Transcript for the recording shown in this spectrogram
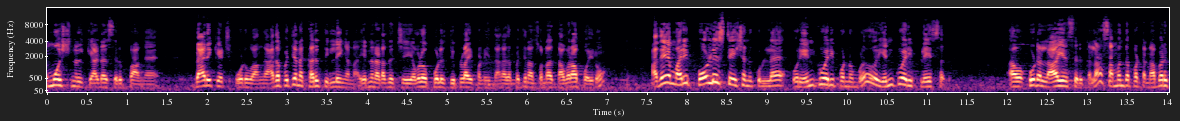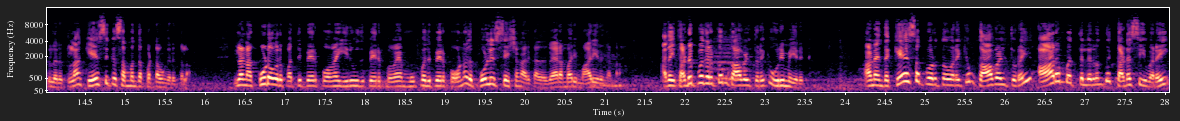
எமோஷனல் கேடர்ஸ் இருப்பாங்க பேரிகேட்ஸ் போடுவாங்க. அதை பற்றி எனக்கு கருத்து இல்லைங்கண்ணா என்ன நடந்துச்சு எவ்வளோ போலீஸ் டிப்ளாய் பண்ணியிருந்தாங்க அதை பற்றி நான் சொன்னால் தவறாக போயிடும் அதே மாதிரி போலீஸ் ஸ்டேஷனுக்குள்ள ஒரு என்கொயரி பண்ணும்போது ஒரு என்கொயரி பிளேஸ் அது. கூட லாயர்ஸ் இருக்கலாம் சம்மந்தப்பட்ட நபர்கள் இருக்கலாம் கேஸுக்கு சம்மந்தப்பட்டவங்க இருக்கலாம். இல்லை நான் கூட ஒரு பத்து பேர் போவேன் இருபது பேர் போவேன் முப்பது பேர் போவேன்னா அது போலீஸ் ஸ்டேஷனாக இருக்காது. வேற மாதிரி மாறிடுங்கண்ணா அதை தடுப்பதற்கும் காவல்துறைக்கு உரிமை இருக்குது ஆனா இந்த கேஸை பொறுத்த வரைக்கும் காவல்துறை ஆரம்பத்திலிருந்து கடைசி வரை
